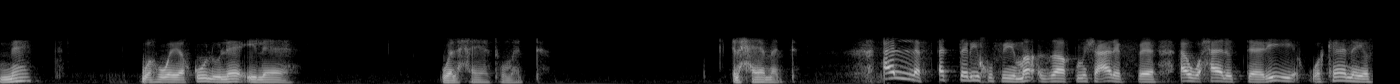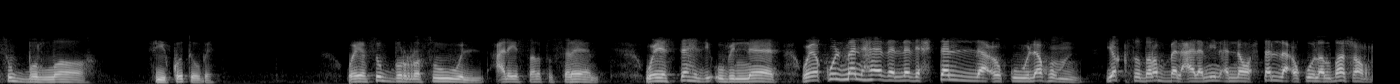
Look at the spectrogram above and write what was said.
مات وهو يقول لا إله والحياة مادة الحياة مادة ألف التاريخ في مأزق مش عارف أو حال التاريخ وكان يسب الله. في كتبه. ويسب الرسول عليه الصلاة والسلام ويستهزئ بالناس ويقول من هذا الذي احتل عقولهم؟ يقصد رب العالمين أنه احتل عقول البشر.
